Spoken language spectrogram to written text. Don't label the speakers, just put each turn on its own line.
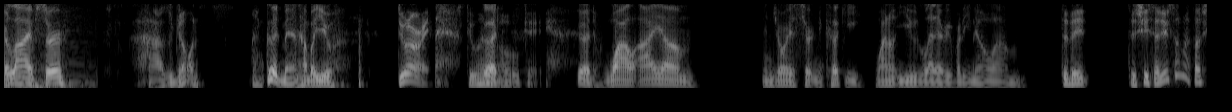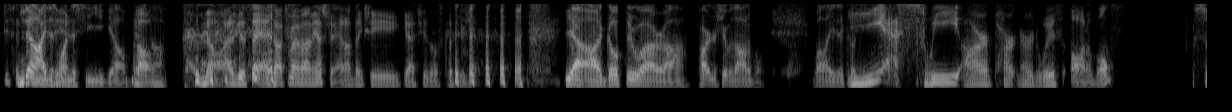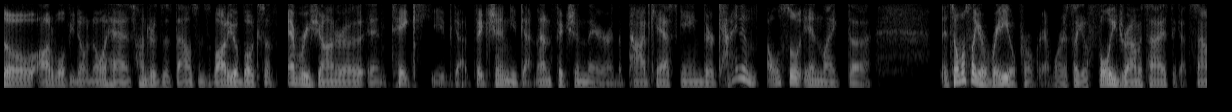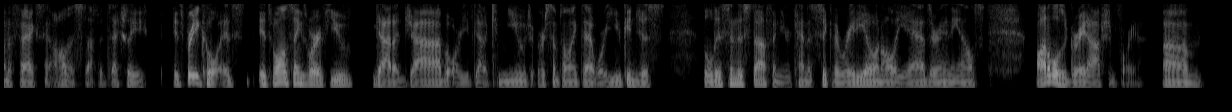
are live, sir.
How's it going?
Good, man. How about you?
Doing all right. Doing
Good.
okay.
Good. While I um enjoy a certain cookie, why don't you let everybody know um
Did they did she send you some? I thought she said she
No, I just wanted to see you get all pissed
Oh.
off.
No, I was gonna say I talked to my mom yesterday. I don't think she got you those cookies yet.
yeah, uh go through our uh partnership with Audible while I eat a cookie.
Yes, we are partnered with Audible. So Audible, if you don't know, has hundreds of thousands of audiobooks of every genre and take. You've got fiction, you've got nonfiction. They're in the podcast game. They're kind of also in like the it's almost like a radio program where it's like a fully dramatized, they got sound effects and all this stuff. It's actually it's pretty cool. It's it's one of those things where if you've got a job or you've got a commute or something like that where you can just listen to stuff and you're kind of sick of the radio and all the ads or anything else, Audible is a great option for you. Um,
